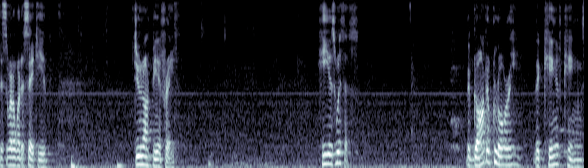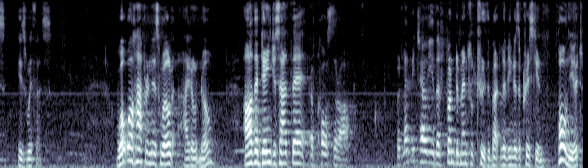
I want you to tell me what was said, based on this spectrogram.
This is what I want to say to you. Do not be afraid. He is with us. The God of glory, the King of kings, is with us. What will happen in this world, I don't know. Are there dangers out there? Of course there are. But let me tell you the fundamental truth about living as a Christian. Paul knew it.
